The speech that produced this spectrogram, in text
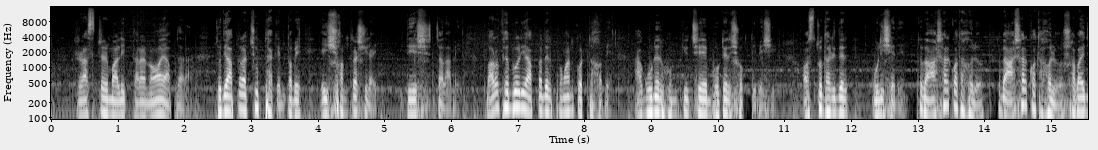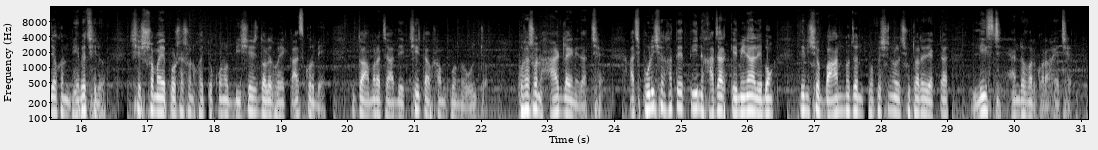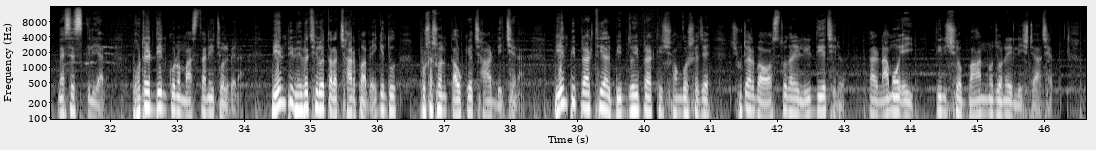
রাষ্ট্রের মালিক তারা নয় আপনারা। যদি আপনারা চুপ থাকেন, তবে এই সন্ত্রাসীরাই দেশ চালাবে। বারো ফেব্রুয়ারি আপনাদের প্রমাণ করতে হবে। আগুনের হুমকির চেয়ে ভোটের শক্তি বেশি। অস্ত্রধারীদের পুলিশে দিন। তবে আসার কথা হলো, তবে আসার কথা হলো, সবাই যখন ভেবেছিল, শেষ সময়ে প্রশাসন হয়তো কোনো বিশেষ দলের হয়ে কাজ করবে, কিন্তু আমরা যা দেখছি তা সম্পূর্ণ উল্টো। প্রশাসন হার্ড লাইনে যাচ্ছে। আজ পুলিশের হাতে তিন হাজার ক্রিমিনাল এবং তিনশো বাহান্ন জন প্রফেশনাল শুটারের একটা লিস্ট হ্যান্ডওভার করা হয়েছে। মেসেজ ক্লিয়ার ভোটের দিন কোনো মাস্তানি চলবে না। বিএনপি ভেবেছিল তারা ছাড় পাবে, কিন্তু প্রশাসন কাউকে ছাড় দিচ্ছে না। বিএনপি প্রার্থী আর বিদ্রোহী প্রার্থীর সংঘর্ষে যে শুটার বা অস্ত্রধারী লিড দিয়েছিল, তার নামও এই তিনশো বাহান্ন জনের লিস্টে আছে।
